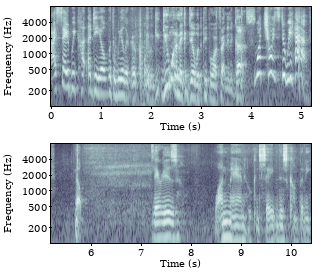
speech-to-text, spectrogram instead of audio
I say we cut a deal with the Wheeler Group. You, you want to make a deal with the people who are threatening to gut us. What choice do we have? No. There is one man who can save this company.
